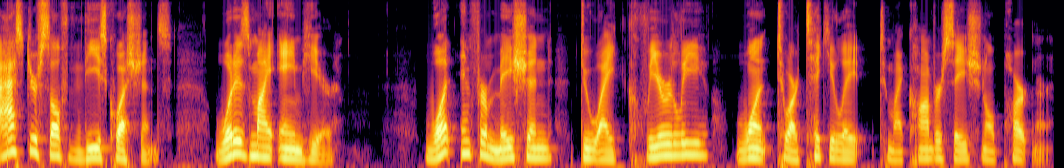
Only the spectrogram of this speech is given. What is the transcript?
ask yourself these questions What is my aim here? What information do I clearly want to articulate to my conversational partner?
